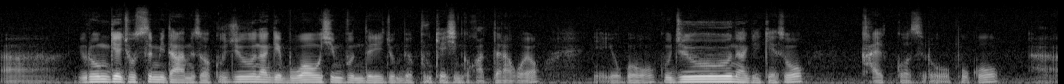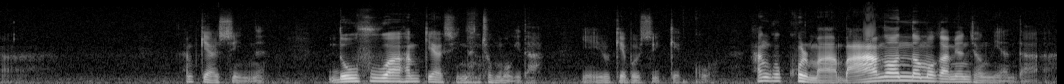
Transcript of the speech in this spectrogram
아, 요런 게 좋습니다 하면서 꾸준하게 모아오신 분들이 좀 몇 분 계신 것 같더라고요. 예, 요거 꾸준하게 계속 갈 것으로 보고 아, 함께 할 수 있는 노후와 함께 할 수 있는 종목이다. 예, 이렇게 볼 수 있겠고 한국콜마 만 원 넘어가면 정리한다.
